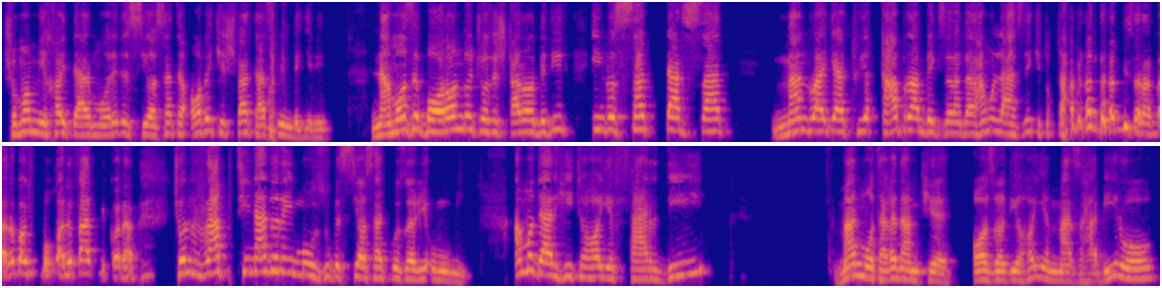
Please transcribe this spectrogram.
شما می‌خواید در مورد سیاست آب کشور تصمیم بگیرید. نماز باران رو جزش قرار بدید. این رو صد درصد من رو اگر توی قبرم بگذارم در همون لحظه که تو قبرم دارم می‌ذارم برای باش مخالفت می‌کنم. چون ربطی نداره این موضوع به سیاست گذاری عمومی. اما در هیته های فردی من معتقدم که آزادی های مذهبی رو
